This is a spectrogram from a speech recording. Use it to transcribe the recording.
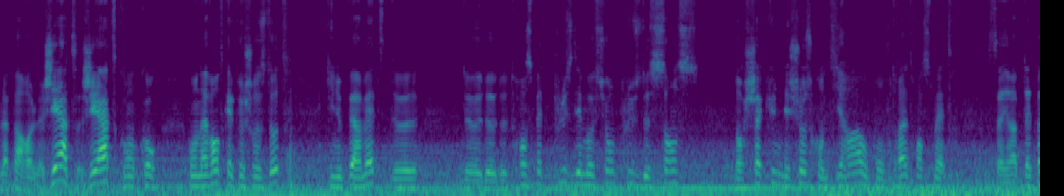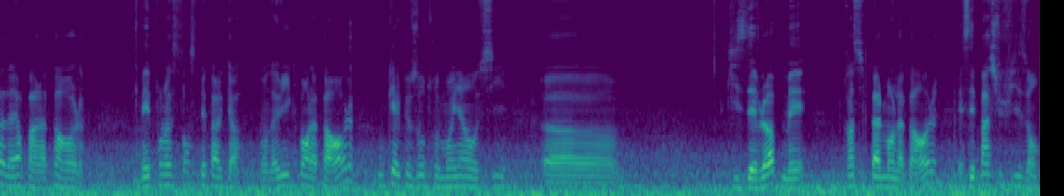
la parole. J'ai hâte, j'ai hâte qu'on invente quelque chose d'autre qui nous permette de, transmettre plus d'émotions, plus de sens dans chacune des choses qu'on dira ou qu'on voudra transmettre. Ça ira peut-être pas d'ailleurs par la parole, mais pour l'instant ce n'est pas le cas. On a uniquement la parole ou quelques autres moyens aussi euh, qui se développent, mais principalement la parole, et c'est pas suffisant.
